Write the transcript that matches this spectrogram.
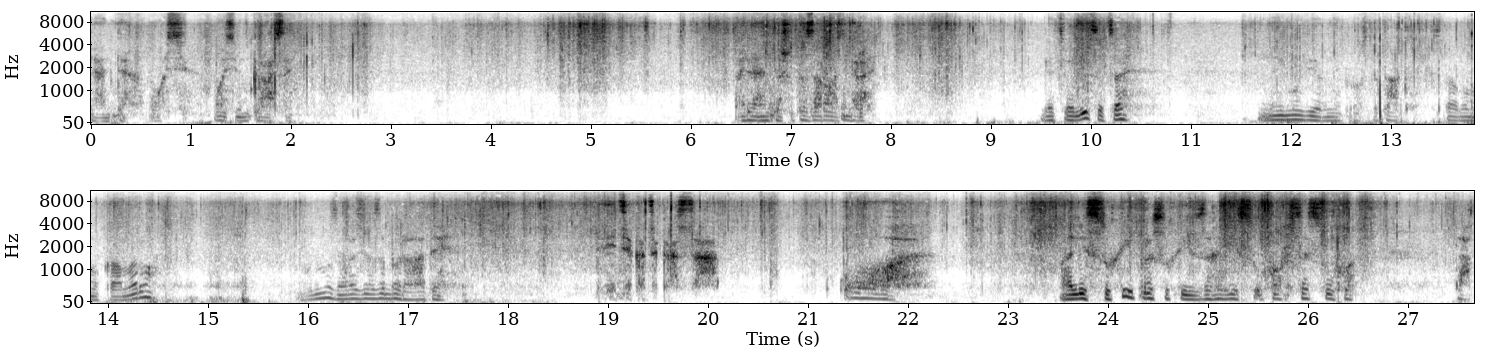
Гляньте, ось, ось він красень. Гляньте, що це за розмір. Для цього лісу це неймовірний просто. Так, ставимо камеру. Будемо зараз його забирати. Дивіться, яка це краса. О! А ліс сухий присухий, взагалі сухо, все сухо. Так.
